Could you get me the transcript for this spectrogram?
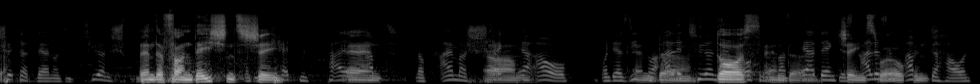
erschüttert werden und die Türen Then the foundations shake and ab und auf einmal schreckt um, er er and the doors offen und and er the chains were opened. abgehauen,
